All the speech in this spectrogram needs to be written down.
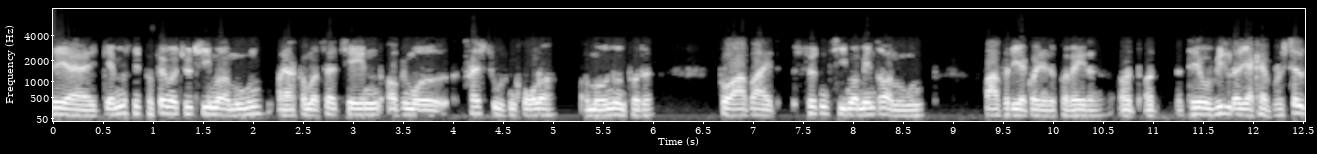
det er et gennemsnit på 25 timer om ugen, og jeg kommer til at tjene op imod 60.000 kroner om måneden på det. På at arbejde 17 timer mindre om ugen, bare fordi jeg går ind i det private. Og, og det er jo vildt, at jeg kan selv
